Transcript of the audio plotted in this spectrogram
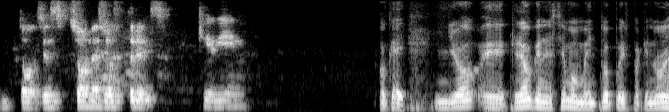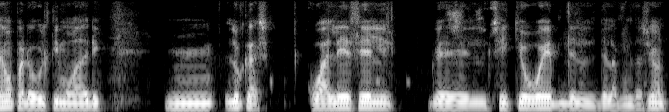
Entonces, son esos tres. Qué bien. Ok, yo eh, creo que en este momento, pues para que no lo dejemos para último, Adri, mm, Lucas, ¿cuál es el, sitio web de la fundación?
